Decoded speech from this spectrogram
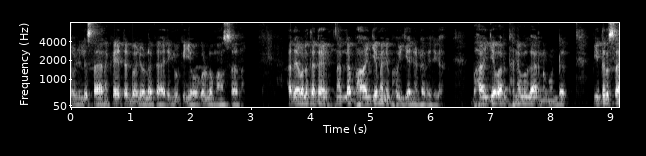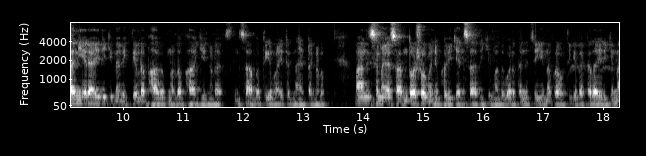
തൊഴിൽ സ്ഥാനക്കയറ്റം പോലെയുള്ള കാര്യങ്ങൾക്ക് യോഗമുള്ള മാസമാണ്. അതേപോലെ തന്നെ നല്ല ഭാഗ്യം അനുഭവിക്കാനിട വരിക. ഭാഗ്യവർദ്ധനവ് കാരണം കൊണ്ട് പിതൃസ്ഥാനീയരായിരിക്കുന്ന വ്യക്തികളുടെ ഭാഗത്തു നിന്നുള്ള ഭാഗ്യങ്ങൾ സാമ്പത്തികമായിട്ട് നേട്ടങ്ങളും മാനസികമായ സന്തോഷവും അനുഭവിക്കാൻ സാധിക്കും. അതുപോലെ തന്നെ ചെയ്യുന്ന പ്രവൃത്തിക്ക് തക്കതായിരിക്കുന്ന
